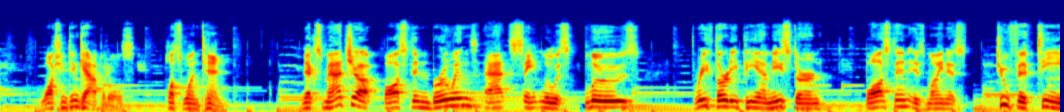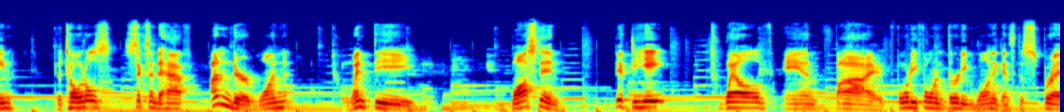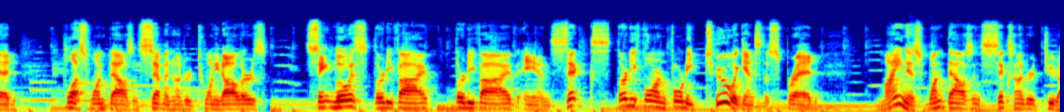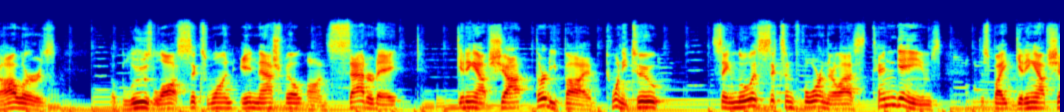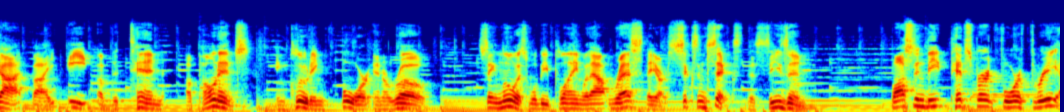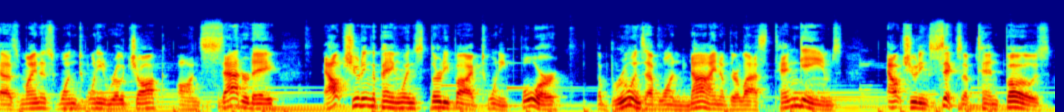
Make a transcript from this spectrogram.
Washington Capitals plus 110. Next matchup, Boston Bruins at St. Louis Blues, 3:30 p.m. Eastern. Boston is minus 215. The totals six and a half under 120. Boston 58 12 and 5, 44 and 31 against the spread, plus $1,720. St. Louis 35 35 and 6, 34 and 42 against the spread, minus $1,602. The Blues lost 6 1 in Nashville on Saturday getting outshot 35 22. St. Louis 6 and 4 in their last 10 games, despite getting outshot by 8 of the 10 opponents, including 4 in a row. St. Louis will be playing without rest. They are 6 and 6 this season. Boston beat Pittsburgh 4 3 as minus 120 road chalk on Saturday, outshooting the Penguins 35 24. The Bruins have won nine of their last 10 games, outshooting six of 10 foes.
